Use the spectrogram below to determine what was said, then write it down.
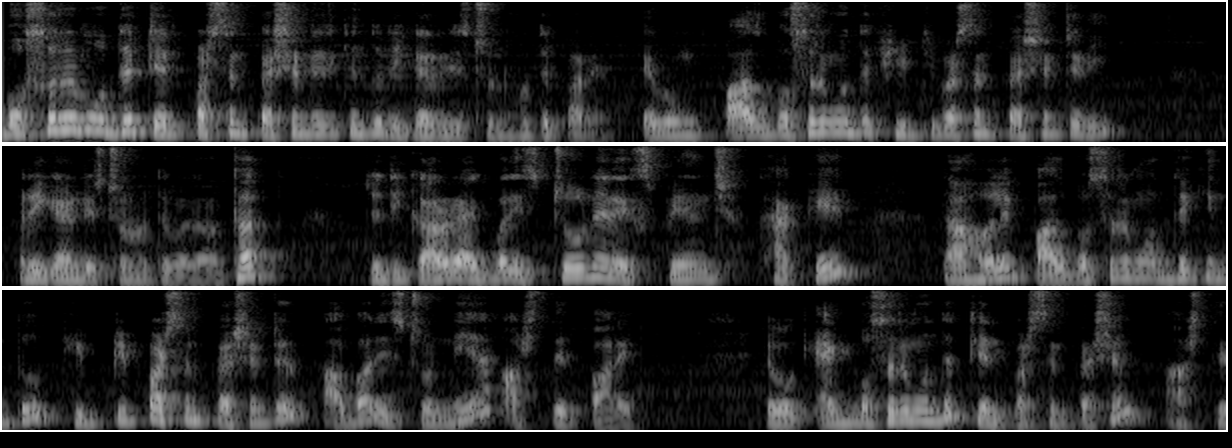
বছরের মধ্যে টেন পার্সেন্ট পেশেন্টের কিন্তু রিকারেন্ট স্টোন হতে পারে এবং পাঁচ বছরের মধ্যে ফিফটি পার্সেন্ট পেশেন্টেরই রিকারেন্ট স্টোন হতে পারে। অর্থাৎ যদি কারোর একবার স্টোনের এক্সপিরিয়েন্স থাকে, তাহলে পাঁচ বছরের মধ্যে কিন্তু ফিফটি পার্সেন্ট পেশেন্টের আবার স্টোন নিয়ে আসতে পারে এবং এক বছরের মধ্যে টেন পার্সেন্ট পেশেন্ট আসতে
